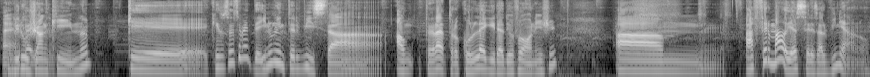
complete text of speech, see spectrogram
Eh, Birujan. Keane, che, che sostanzialmente in un'intervista a un, tra l'altro colleghi radiofonici ha, mm, ha affermato di essere salviniano.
